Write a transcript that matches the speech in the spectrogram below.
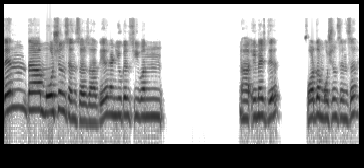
then the motion sensors are there and you can see one uh, image there for the motion sensor.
